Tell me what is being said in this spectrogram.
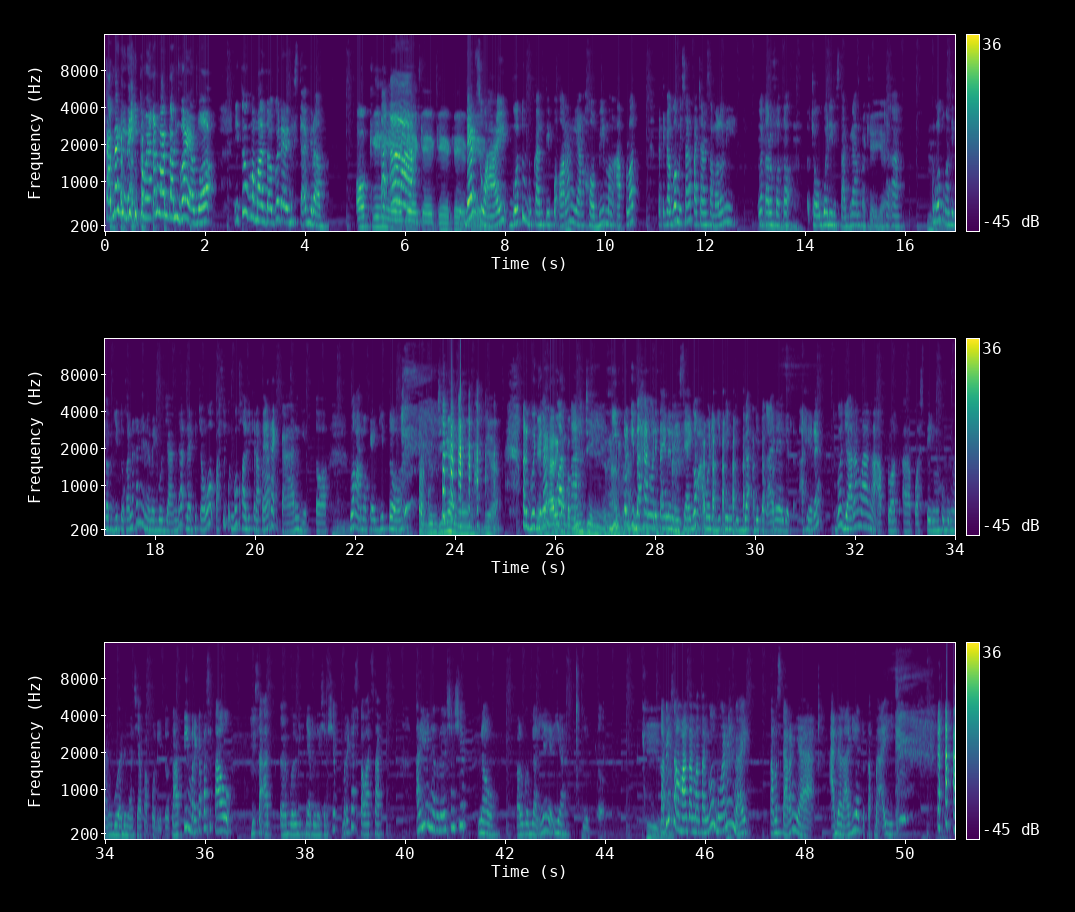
karena gini kebanyakan mantan gue ya Bo itu memantau gue dari Instagram Oke, Ah, oke, ah. oke, oke, oke. That's why gue tuh bukan tipe orang yang hobi mengupload ketika gue misalnya pacaran sama lo nih gue taruh Hmm, foto cowok gue di Instagram. Oke, ya. Heeh. Hmm. gue bukan tipe begitu karena kan yang namanya gue janda ganti cowok pasti gue bakal dikira perek kan gitu Hmm. gue nggak mau kayak gitu Pergunjingan nih. Iya. Beda pergunjingan hari buat- tanpa ah, gunjing. gi- pergibahan wanita Indonesia gue nggak mau digituin juga gitu kan ya gitu akhirnya gue jarang lah nggak upload uh, posting hubungan gue dengan siapa pun itu tapi mereka pasti tahu di saat uh, gue lagi punya relationship mereka suka WhatsApp are you in a relationship no kalau gue bilang iya ya iya gitu Gila. tapi sama mantan mantan gue hubungannya yang baik sama sekarang ya ada lagi ya tetap baik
